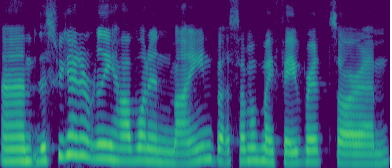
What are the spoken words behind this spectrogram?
Um, this week I don't really have one in mind, but some of my favorites are um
